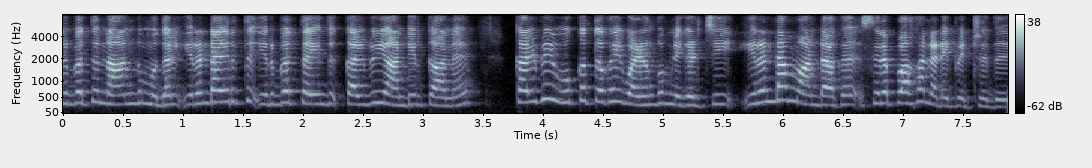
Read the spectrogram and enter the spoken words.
இருபத்தி நான்கு முதல் இரண்டாயிரத்து இருபத்தைந்து கல்வி ஆண்டிற்கான கல்வி ஊக்கத்தொகை வழங்கும் நிகழ்ச்சி இரண்டாம் ஆண்டாக சிறப்பாக நடைபெற்றது.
